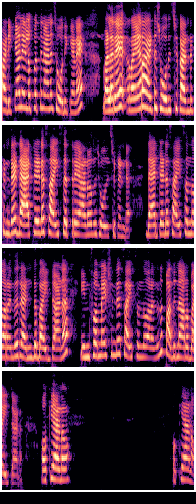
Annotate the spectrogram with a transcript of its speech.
പഠിക്കാൻ എളുപ്പത്തിനാണ് ചോദിക്കണേ. വളരെ റെയർ ആയിട്ട് ചോദിച്ചു കണ്ടിട്ടുണ്ട് ഡാറ്റയുടെ സൈസ് എത്രയാണ് എന്ന് ചോദിച്ചിട്ടുണ്ട്. ഡാറ്റയുടെ സൈസ് എന്ന് പറയുന്നത് രണ്ട് ബൈറ്റ് ആണ്. ഇൻഫർമേഷന്റെ സൈസ് എന്ന് പറയുന്നത് പതിനാറ് ബൈറ്റ് ആണ്. ഓക്കെ ആണോ? ഓക്കെ ആണോ?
